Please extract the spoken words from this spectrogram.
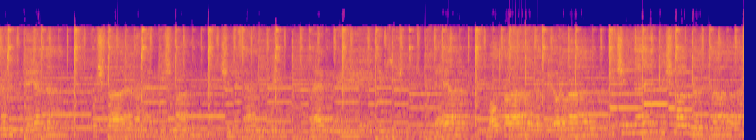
dönünce yazar Kuşlar döner pişman Voltalar atıyorlar İçimde pişmanlıklar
